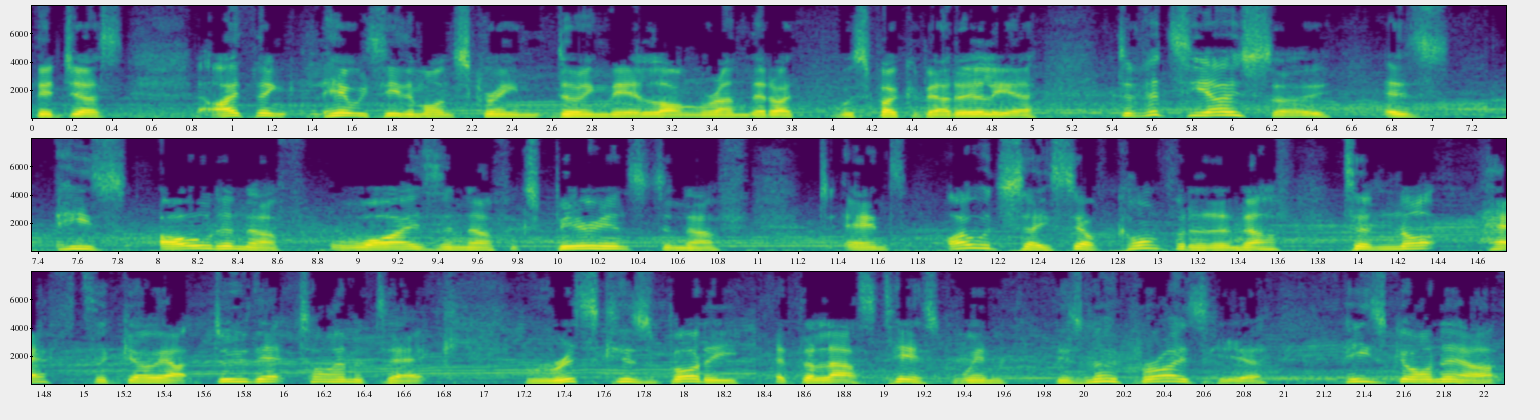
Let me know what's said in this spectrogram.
they're just. I think here we see them on screen doing their long run that I was spoke about earlier. Dovizioso is he's old enough, wise enough, experienced enough, and I would say self-confident enough to not have to go out, do that time attack, risk his body at the last test when there's no prize here. He's gone out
